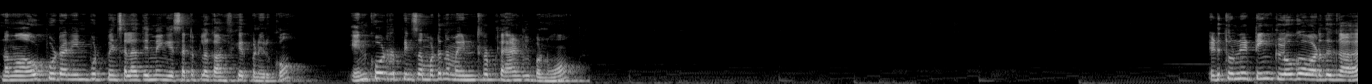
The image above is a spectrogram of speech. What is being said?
நம்ம அவுட்புட் அண்ட் இன்புட் பின்ஸ் எல்லாத்தையுமே இங்கே செட்டப்பில் கான்ஃபிகர் பண்ணியிருக்கோம் என்கோடர் பின்ஸை மட்டும் நம்ம இன்டர்ப்டில் ஹேண்டில் பண்ணுவோம். எடுத்தோடனே டிங்க் லோகோ வரதுக்காக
